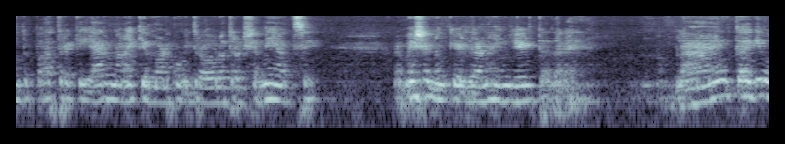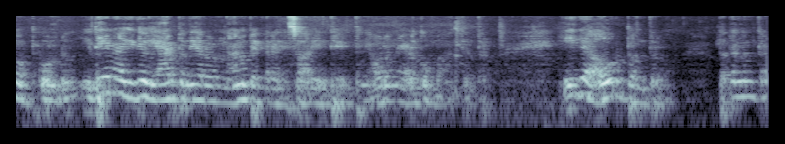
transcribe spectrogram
ಒಂದು ಪಾತ್ರಕ್ಕೆ ಯಾರನ್ನ ಆಯ್ಕೆ ಮಾಡ್ಕೊಂಡಿದ್ರು, ಅವ್ರ ಹತ್ರ ಕ್ಷಮೆ ಹಾಕ್ಸಿ ರಮೇಶ್ ಕೇಳಿದಾಣ ಕೇಳಿದೆ ಅಣ್ಣ ಹಿಂಗೆ ಹೇಳ್ತಾ ಇದ್ದಾರೆ. ಬ್ಲ್ಯಾಂಕ್ ಆಗಿ ಒಪ್ಕೊಂಡು ಇದೇನಾಗಿದೆಯೋ ಯಾರು ಬಂದಿರೋ ನಾನು ಬೇಕಾದ್ರೆ ಸಾರಿ ಅಂತ ಹೇಳ್ತೀನಿ, ಅವರನ್ನು ಹೇಳ್ಕೊಂಬ ಅಂತಂದರು ಹೀಗೆ ಅವ್ರು ಬಂದರು. ತದನಂತರ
